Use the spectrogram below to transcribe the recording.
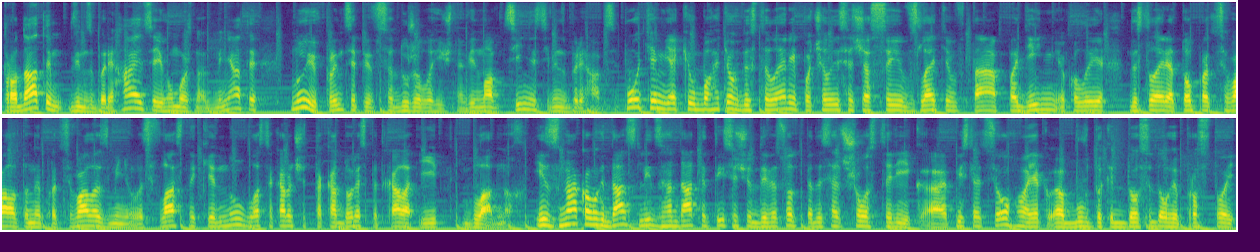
продати, він зберігається, його можна обміняти. Ну і в принципі все дуже логічно. Він мав цінність він зберігався. Потім, як і у багатьох дистилерій, почалися часи взлетів та падінь, коли дистилерія то працювала, то не працювала, змінювались власники. Ну, власне кажучи, така доля спіткала і Бладнох. Із знакових дат слід згадати 1956 рік. Після цього, як е, був досить довгий простой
